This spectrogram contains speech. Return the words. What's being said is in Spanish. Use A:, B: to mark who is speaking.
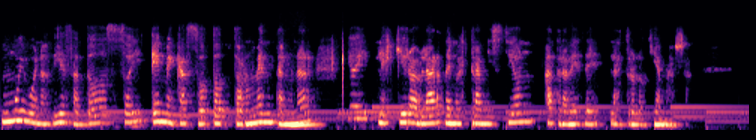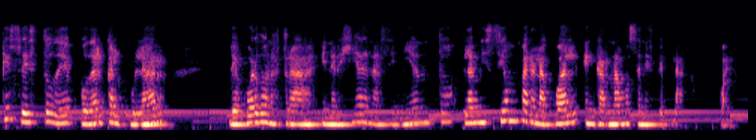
A: Muy buenos días a todos, soy MK Soto, Tormenta Lunar, y hoy les quiero hablar de nuestra misión a través de la astrología maya. ¿Qué es esto de poder calcular, de acuerdo a nuestra energía de nacimiento, la misión para la cual encarnamos en este plano?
